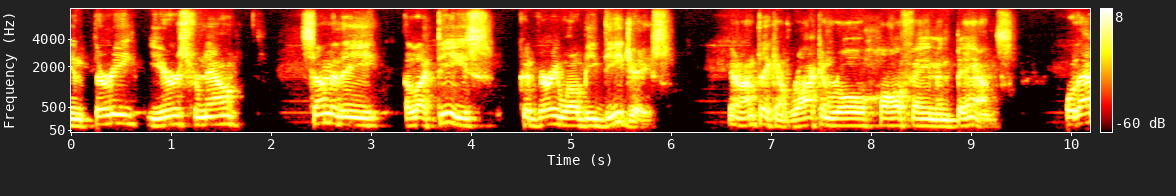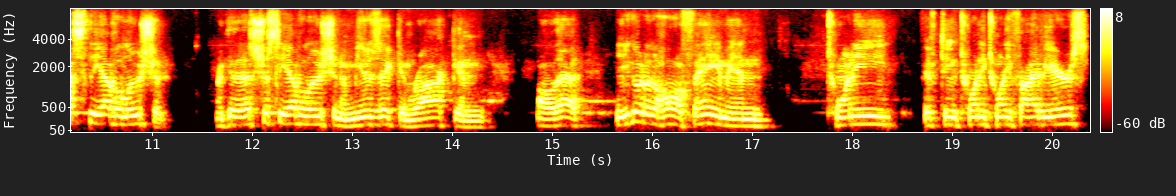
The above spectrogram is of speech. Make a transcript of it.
In 30 years from now, some of the electees could very well be DJs. You know, I'm thinking Rock and Roll Hall of Fame and bands. Well, that's the evolution. Okay, that's just the evolution of music and rock and all that. You go to the Hall of Fame in 20, 15, 20, 25 years.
